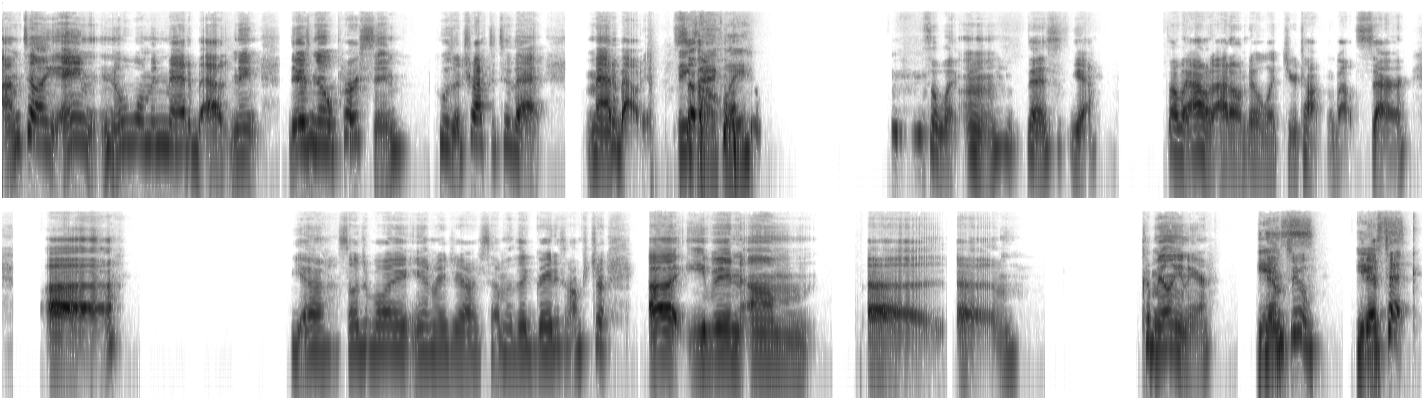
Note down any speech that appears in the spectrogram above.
I'm telling you, ain't no woman mad about it. Ain't, there's no person who's attracted to that mad about it. Exactly. So like, mm, that's yeah. So like, I don't, I don't know what you're talking about, sir. Uh, yeah, Soulja Boy and Ray J are some of the greatest. I'm sure. Uh, even um, uh, um, Chamillionaire, Yes. him too. He Yes. does tech.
